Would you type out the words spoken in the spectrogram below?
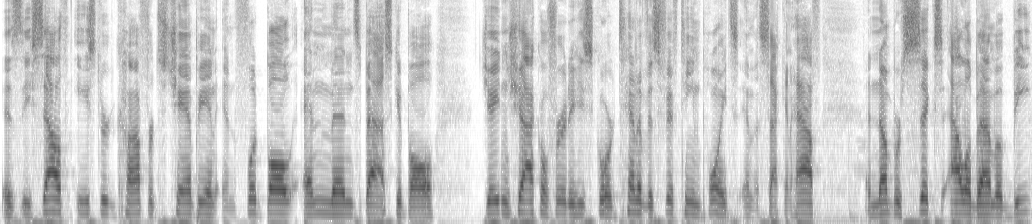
is the Southeastern Conference champion in football and men's basketball. Jaden Shackelford, he scored 10 of his 15 points in the second half. And number six, Alabama beat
